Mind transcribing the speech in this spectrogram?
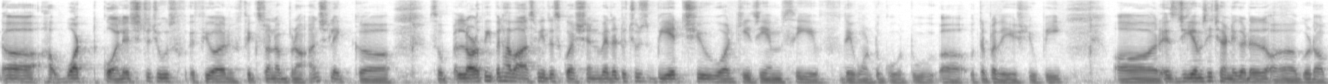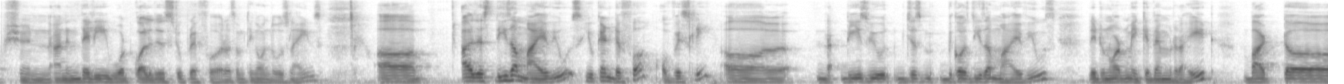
uh, how, what college to choose if you are fixed on a branch. Like uh, so, a lot of people have asked me this question whether to choose BHU or KGMC if they want to go to uh, Uttar Pradesh, UP, or is GMC Chandigarh a good option? And in Delhi, what colleges to prefer or something on those lines. Uh, I just these are my views. You can differ, obviously. Uh, these views just because these are my views they do not make them right but uh,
